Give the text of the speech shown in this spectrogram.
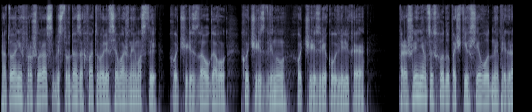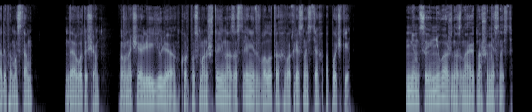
А то они в прошлый раз без труда захватывали все важные мосты, хоть через Даугаву, хоть через Двину, хоть через реку Великая. Прошли немцы сходу почти все водные преграды по мостам, да, вот еще. В начале июля корпус Манштейна застрянет в болотах в окрестностях Опочки. Немцы неважно знают нашу местность.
